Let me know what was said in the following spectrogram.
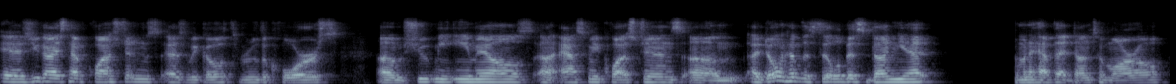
as you guys have questions as we go through the course, um, shoot me emails, uh, ask me questions. Um, I don't have the syllabus done yet. I'm gonna have that done tomorrow.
